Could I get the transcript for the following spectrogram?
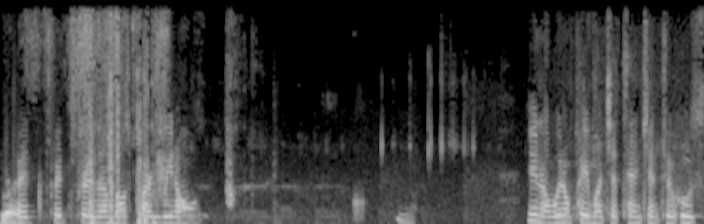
Right. But but for the most part, we don't. You know, we don't pay much attention to who's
